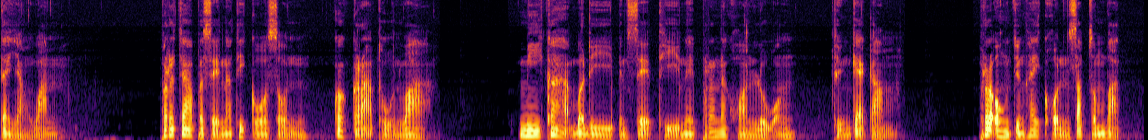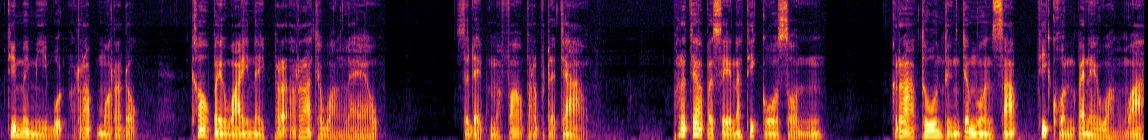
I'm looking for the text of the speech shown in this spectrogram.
แต่อย่างวัน พระเจ้าประเสนทิโกศลก็กราบทูลว่า มีข้าบดีเป็นเศรษฐีในพระนครหลวงถึงแก่กรรม พระองค์จึงให้ขนทรัพย์สมบัติที่ไม่มีบุตรรับมรดกเข้าไปไว้ในพระราชวังแล้ว เสด็จมาเฝ้าพระพุทธเจ้า พระเจ้าประเสนทิโกศล กราบทูลถึงจำนวนทรัพย์ที่ขนไปในวังว่า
